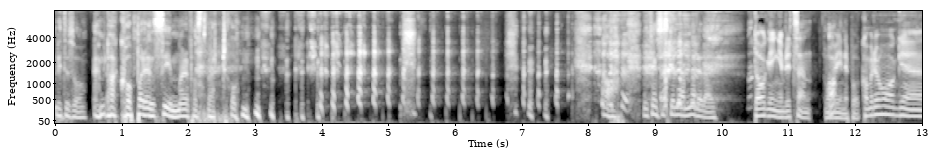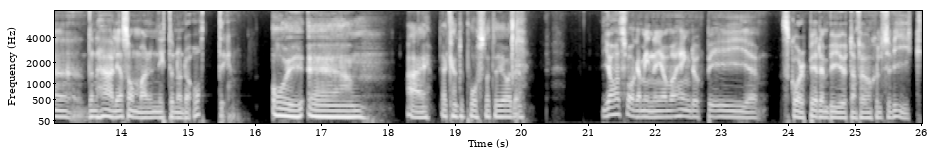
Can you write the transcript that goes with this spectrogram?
lite så. En backhoppare är en simmare fast tvärtom. ja, vi kanske ska lämna det där. Dag Ingebrigtsen var Ja. vi inne på. Kommer du ihåg eh, den härliga sommaren 1980? Oj, ehm, nej, jag kan inte påstå att jag gör det. Jag har svaga minnen. Jag var hängd uppe i eh, Skorped, en by utanför Örnsköldsvik,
